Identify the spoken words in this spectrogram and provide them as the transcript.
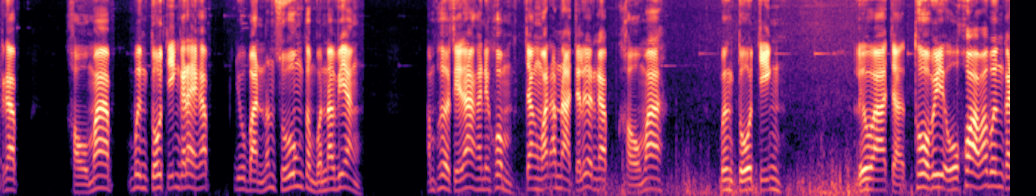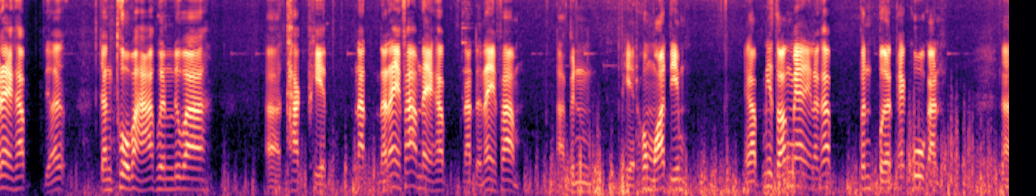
ศครับ เขามาเบื้องโตวจริงก็ได้ครับ อยู่บ้านโนนสูงตำบลนาเวียง อำเภอเสนางคณิคม จังหวัดอำนาจเจริญครับ เขามาเบื้องโตวจริง หรือว่าจะโทรวิดีโอคอมาเบื้องก็ได้ครับ เดี๋ยวจังโทรมาหาเพิ่นหรือว่าอ่าทักเพจนัดดานายฟาร์มได้ครับนัดดานายฟาร์มอ่าเป็นเพจห้องหมอติมนะครับมีสองแม่นี่แหละครับเพิ่นเปิดแพ็คคู่กันอะ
